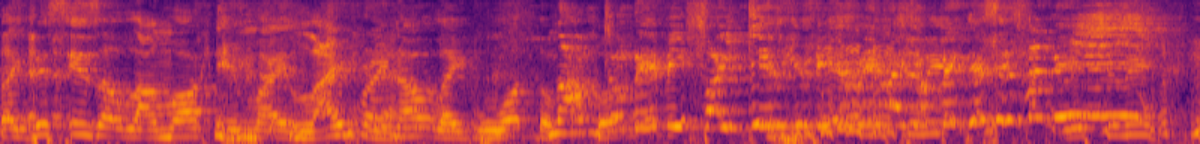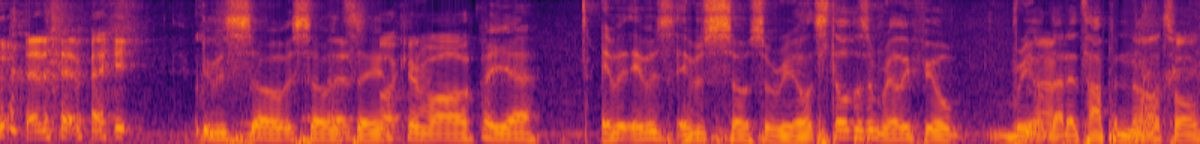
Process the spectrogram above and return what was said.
Like this is a landmark in my life right Yeah. now. Like what the? Mom, fuck? don't make me fight you. You need to realize how big this is for me. Literally, mate. it was so so That's insane. fucking wild. But yeah. It was, it was it was so surreal. It still doesn't really feel real No, that it's happened now. not at all.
